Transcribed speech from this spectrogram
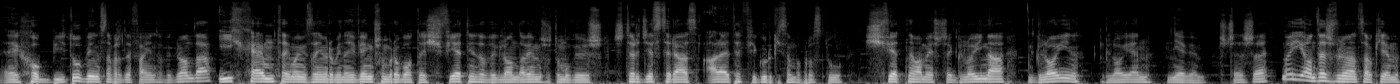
e, Hobbitu, więc naprawdę fajnie to wygląda. I Hem tutaj moim zdaniem robi największą robotę, świetnie to wygląda, wiem, że to mówię już 40 raz, ale te figurki są po prostu świetne. Mamy jeszcze Gloina, Gloin, Glojen, nie wiem, szczerze. No i on też wygląda całkiem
